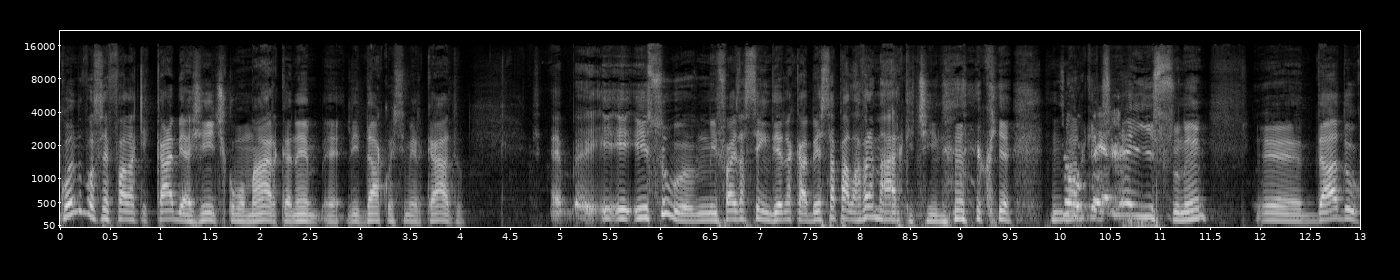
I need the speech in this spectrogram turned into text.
Quando você fala que cabe a gente, como marca, né, é, lidar com esse mercado, é, isso me faz acender na cabeça a palavra marketing, né? Porque marketing é isso, né? É, dado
